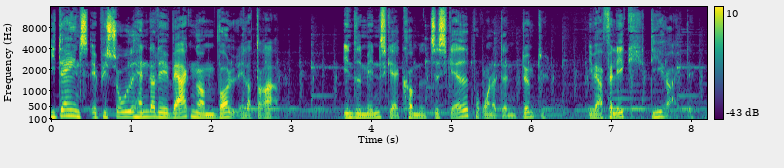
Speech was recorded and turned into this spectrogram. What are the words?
I dagens episode handler det hverken om vold eller drab. Intet menneske er kommet til skade på grund af den dømte. I hvert fald ikke direkte.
